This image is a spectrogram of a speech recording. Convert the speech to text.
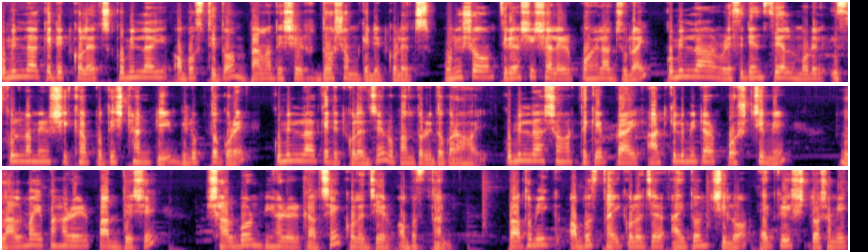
কুমিল্লা ক্যাডেট কলেজ কুমিল্লায় অবস্থিত বাংলাদেশের দশম ক্যাডেট কলেজ। উনিশশো তিরাশি সালের পহেলা July Comilla residential model school নামের শিক্ষা প্রতিষ্ঠানটি বিলুপ্ত করে কুমিল্লা ক্যাডেট কলেজে রূপান্তরিত করা হয়। কুমিল্লা শহর থেকে প্রায় আট কিলোমিটার পশ্চিমে লালমাই পাহাড়ের পাদদেশে শালবন বিহারের কাছে কলেজের অবস্থান। প্রাথমিক অবস্থায় কলেজের আয়তন ছিল একত্রিশ দশমিক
